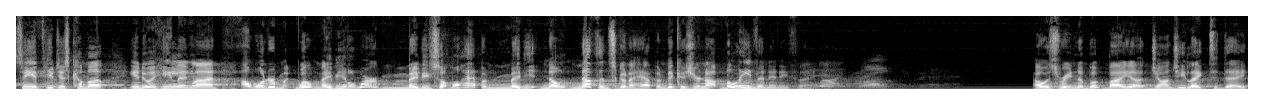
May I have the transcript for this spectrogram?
See, if you just come up into a healing line, I wonder, well, maybe it'll work. Maybe something will happen. Maybe, no, nothing's going to happen because you're not believing anything. I was reading a book by uh, John G. Lake today,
